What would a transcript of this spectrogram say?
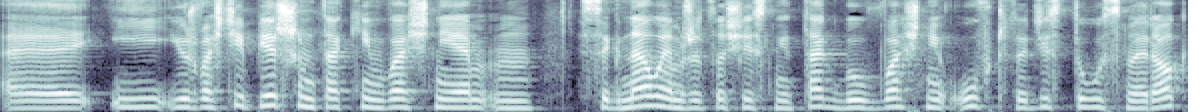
E, I już właściwie pierwszym takim właśnie mm, sygnałem, że coś jest nie tak, był właśnie ów 48 rok,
